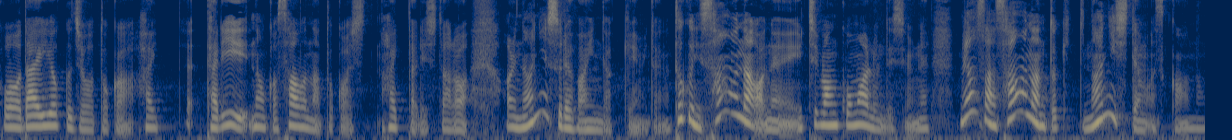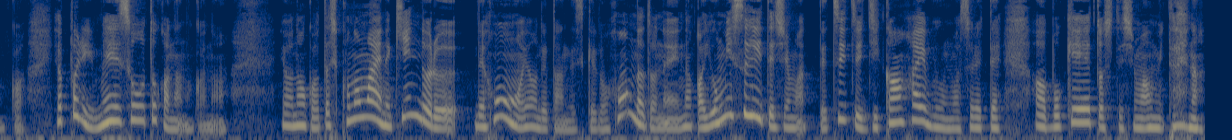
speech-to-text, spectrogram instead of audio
こう大浴場とか入ってたりなんかサウナとか入ったりしたらあれ何すればいいんだっけ？みたいな。特にサウナがね一番困るんですよね。皆さんサウナの時って何してますか？なんかやっぱり瞑想とかなのかな？いやなんか私この前ね Kindle で本を読んでたんですけど本だとねなんか読みすぎてしまってついつい時間配分忘れてあボケーとしてしまうみたいな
